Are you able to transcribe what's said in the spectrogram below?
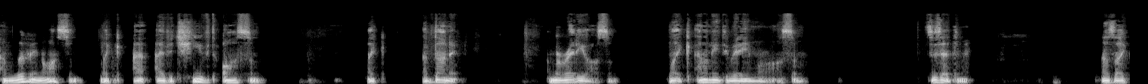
I'm living awesome. Like I, I've achieved awesome. Like I've done it. I'm already awesome. Like I don't need to be any more awesome. So he said to me. I was like,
